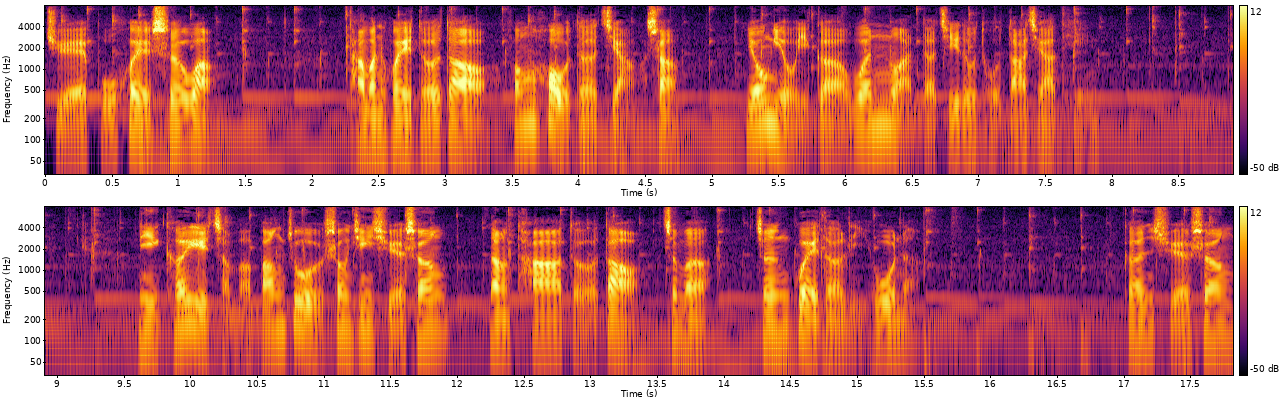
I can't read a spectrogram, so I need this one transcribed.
绝不会失望。他们会得到丰厚的奖赏，拥有一个温暖的基督徒大家庭。你可以怎么帮助圣经学生，让他得到这么珍贵的礼物呢？跟学生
